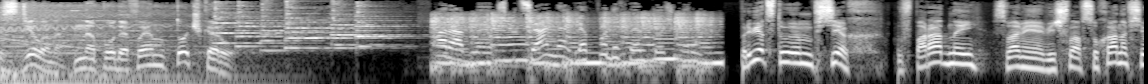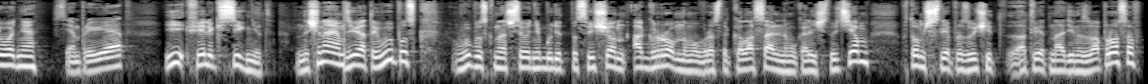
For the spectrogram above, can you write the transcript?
сделано на podfm.ru Парадная. Специально для podfm.ru Приветствуем всех в парадной. С вами Вячеслав Суханов сегодня Всем привет. И Феликс Сигнет. Начинаем девятый выпуск. Выпуск наш сегодня будет посвящен огромному, просто колоссальному количеству тем. В том числе прозвучит ответ на один из вопросов,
